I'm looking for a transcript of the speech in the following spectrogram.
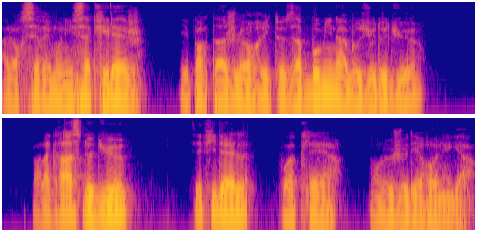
à leurs cérémonies sacrilèges et partagent leurs rites abominables aux yeux de Dieu. Par la grâce de Dieu, ces fidèles voient clair dans le jeu des renégats.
